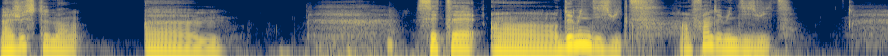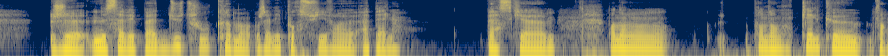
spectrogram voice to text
bah justement, euh, c'était en 2018, en fin 2018. Je ne savais pas du tout comment j'allais poursuivre euh, Appel. Parce que pendant, pendant quelques. Enfin,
